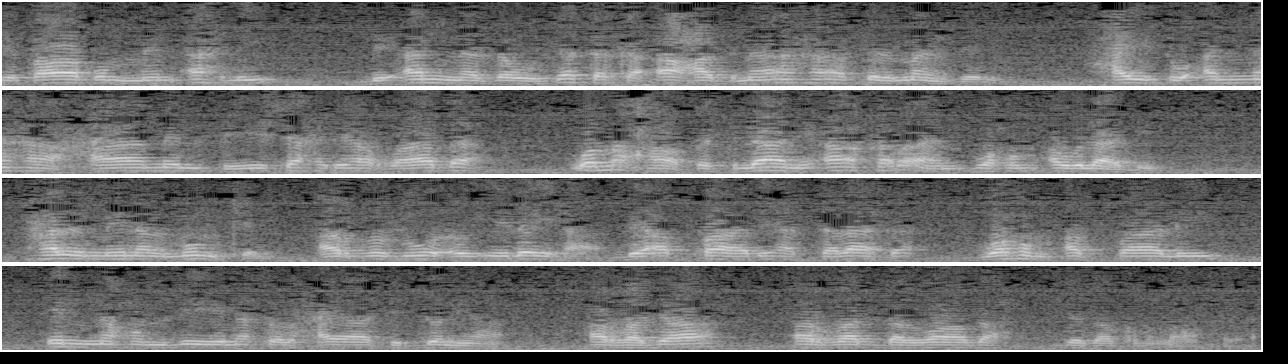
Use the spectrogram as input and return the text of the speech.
خطاب من أهلي بأن زوجتك أعدناها في المنزل حيث أنها حامل في شهرها الرابع ومعها طفلان آخران وهم أولادي. هل من الممكن الرجوع إليها بأطفالها الثلاثة؟ وهم اطفالي إنهم زينة الحياة الدنيا. الرجاء الرد الواضح. جزاكم الله خيرا.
